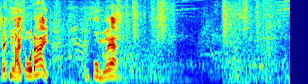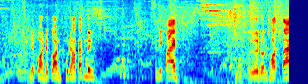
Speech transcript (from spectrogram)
ใช้ทีหลายตัวได้ เป็นกลุ่มเลยอะเดี๋ยวก่อนเดี๋ยวก่อนครูดาวแป๊บหนึ่งอันนี้ไปเออโดนช็อตซะ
